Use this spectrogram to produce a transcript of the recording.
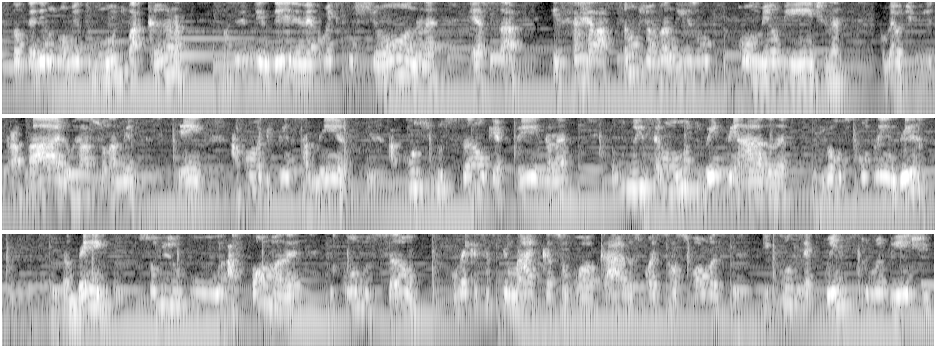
Então teremos um momento muito bacana vocês entenderem né, como é que funciona né, essa, essa relação do jornalismo com o meio ambiente, né? Como é o tipo de trabalho, o relacionamento que se tem, a forma de pensamento, a construção que é feita, né? Então, tudo isso é muito bem empenhado, né? E vamos compreender também sobre o, a forma né, de condução, como é que essas temáticas são colocadas, quais são as formas de consequências que o meio ambiente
